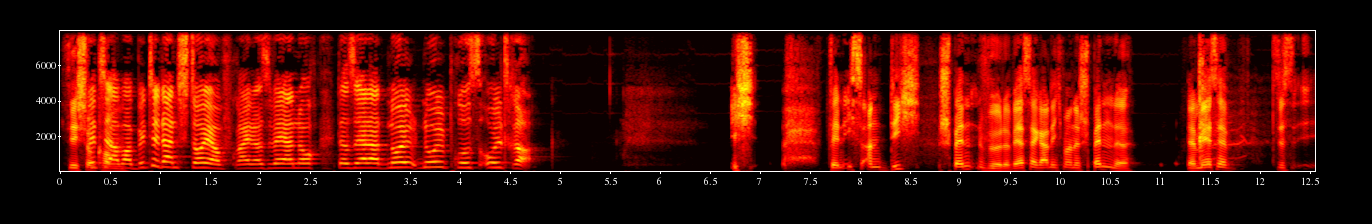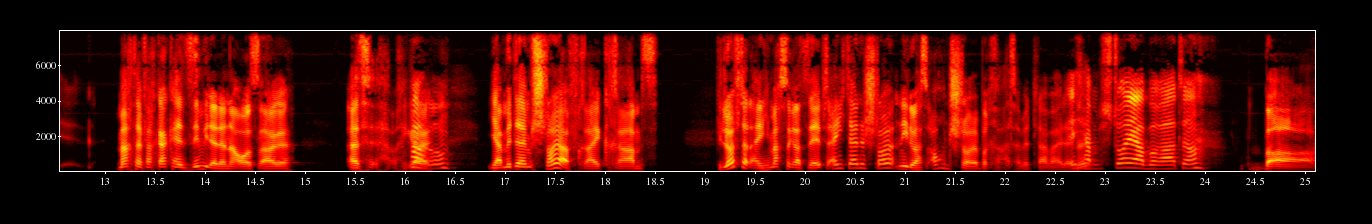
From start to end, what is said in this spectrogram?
Ich sehe schon Bitte, kommen. aber bitte dann steuerfrei. Das wäre ja noch, das wäre das 0, 0 plus Ultra. ich, wenn ich es an dich spenden würde, wäre es ja gar nicht mal eine Spende. Dann wäre es ja, das macht einfach gar keinen Sinn wieder deine Aussage. Also, ach, egal. Warum? Ja, mit deinem Steuerfreikrams. Wie läuft das eigentlich? Machst du gerade selbst eigentlich deine Steuer? Nee, du hast auch einen Steuerberater mittlerweile, Ich ne? habe einen Steuerberater. Bah,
